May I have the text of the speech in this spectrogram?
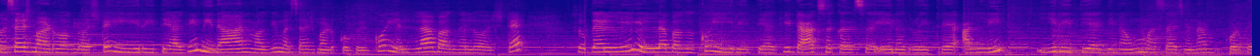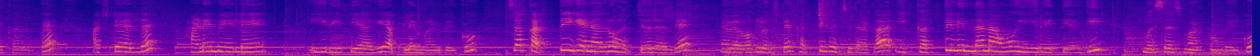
ಮಸಾಜ್ ಮಾಡುವಾಗಲೂ ಅಷ್ಟೇ ಈ ರೀತಿಯಾಗಿ ನಿಧಾನವಾಗಿ ಮಸಾಜ್ ಮಾಡ್ಕೋಬೇಕು, ಎಲ್ಲ ಭಾಗದಲ್ಲೂ ಅಷ್ಟೇ. ಸೊ ಅದರಲ್ಲಿ ಎಲ್ಲ ಭಾಗಕ್ಕೂ ಈ ರೀತಿಯಾಗಿ ಡಾರ್ಕ್ ಸರ್ಕಲ್ಸ್ ಏನಾದರೂ ಇದ್ದರೆ ಅಲ್ಲಿ ಈ ರೀತಿಯಾಗಿ ನಾವು ಮಸಾಜನ್ನು ಕೊಡಬೇಕಾಗುತ್ತೆ. ಅಷ್ಟೇ ಅಲ್ಲದೆ ಹಣೆ ಮೇಲೆ ಈ ರೀತಿಯಾಗಿ ಅಪ್ಲೈ ಮಾಡಬೇಕು. ಸೊ ಕತ್ತಿಗೆ ಏನಾದರೂ ಹಚ್ಚೋದಾದರೆ ನಾವು ಯಾವಾಗಲೂ ಅಷ್ಟೇ ಕತ್ತಿಗೆ ಹಚ್ಚಿದಾಗ ಈ ಕತ್ತಿನಿಂದ ನಾವು ಈ ರೀತಿಯಾಗಿ ಮಸಾಜ್ ಮಾಡ್ಕೊಬೇಕು.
